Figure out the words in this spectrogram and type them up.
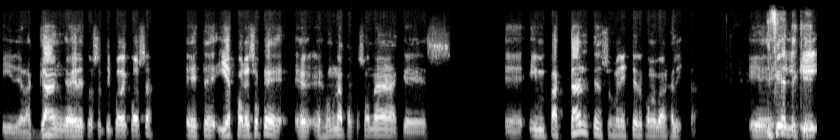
y de las gangas y de todo ese tipo de cosas. Este, y es por eso que eh, es una persona que es eh, impactante en su ministerio como evangelista. y fíjate que...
